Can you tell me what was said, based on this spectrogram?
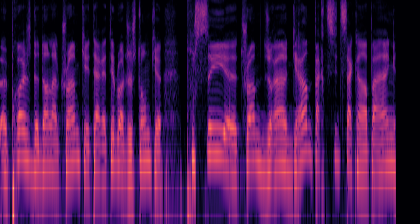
un proche de Donald Trump qui a été arrêté, Roger Stone, qui a poussé euh, Trump durant une grande partie de sa campagne.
